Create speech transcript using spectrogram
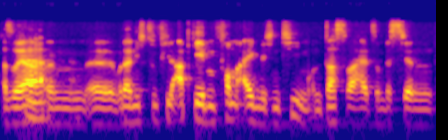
also ja, ja. Ähm, äh, oder nicht zu viel abgeben vom eigentlichen Team. Und das war halt so ein bisschen,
